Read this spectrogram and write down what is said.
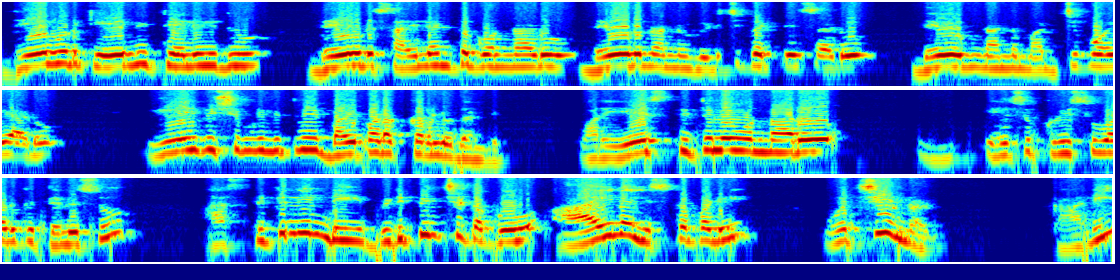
దేవుడికి ఏమీ తెలియదు దేవుడు సైలెంట్గా ఉన్నాడు. దేవుడు నన్ను విడిచిపెట్టేశాడు. దేవుడు నన్ను మర్చిపోయాడు. ఏ విషయం నిమిత్తమే భయపడక్కర్లేదండి. వారు ఏ స్థితిలో ఉన్నారో యేసుక్రీస్తు వారికి తెలుసు. ఆ స్థితి నుండి విడిపించుటకు ఆయన ఇష్టపడి వచ్చి ఉన్నాడు. కానీ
